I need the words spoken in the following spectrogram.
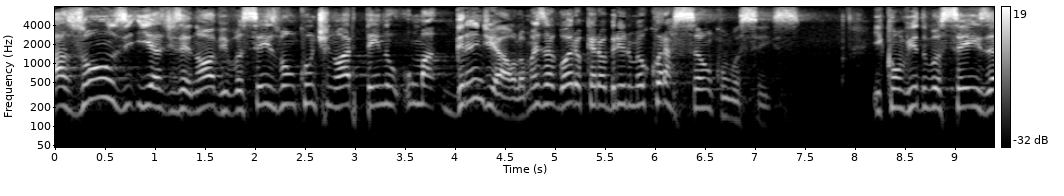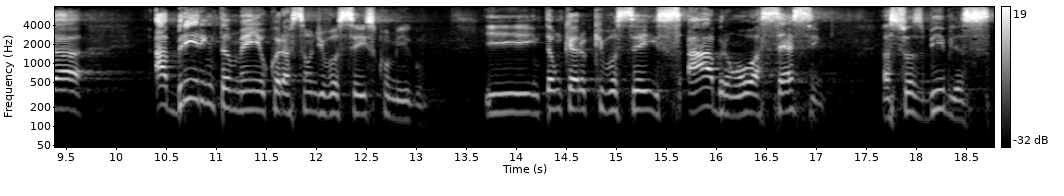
às 11 e às 19, vocês vão continuar tendo uma grande aula, mas agora eu quero abrir o meu coração com vocês. E convido vocês a abrirem também o coração de vocês comigo. E então quero que vocês abram ou acessem as suas Bíblias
